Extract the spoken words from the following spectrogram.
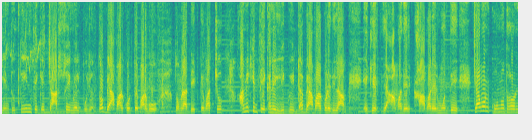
কিন্তু তিন থেকে চারশো এম পর্যন্ত ব্যবহার করতে পারব। তোমরা দেখতে পাচ্ছ, আমি কিন্তু এখানে লিকুইডটা ব্যবহার করে দিলাম। এক্ষেত্রে আমাদের খাবারের মধ্যে যেমন কোনো ধরনের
